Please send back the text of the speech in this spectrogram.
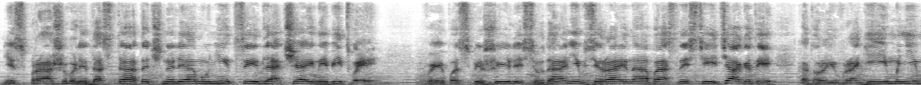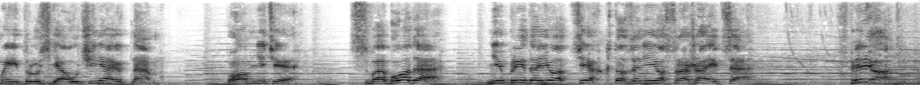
Не спрашивали, достаточно ли амуниции для отчаянной битвы. Вы поспешили сюда, невзирая на опасности и тяготы, которые враги и мнимые друзья учиняют нам. Помните, свобода не предает тех, кто за нее сражается. Вперед!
